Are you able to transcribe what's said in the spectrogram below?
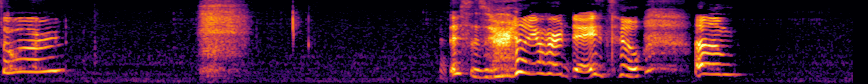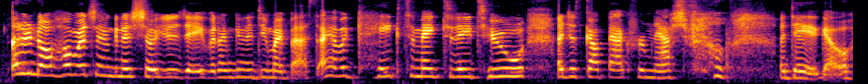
so hard. This is a really hard day, so, um, I don't know how much I'm gonna show you today, but I'm gonna do my best. I have a cake to make today too. I just got back from Nashville a day ago.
